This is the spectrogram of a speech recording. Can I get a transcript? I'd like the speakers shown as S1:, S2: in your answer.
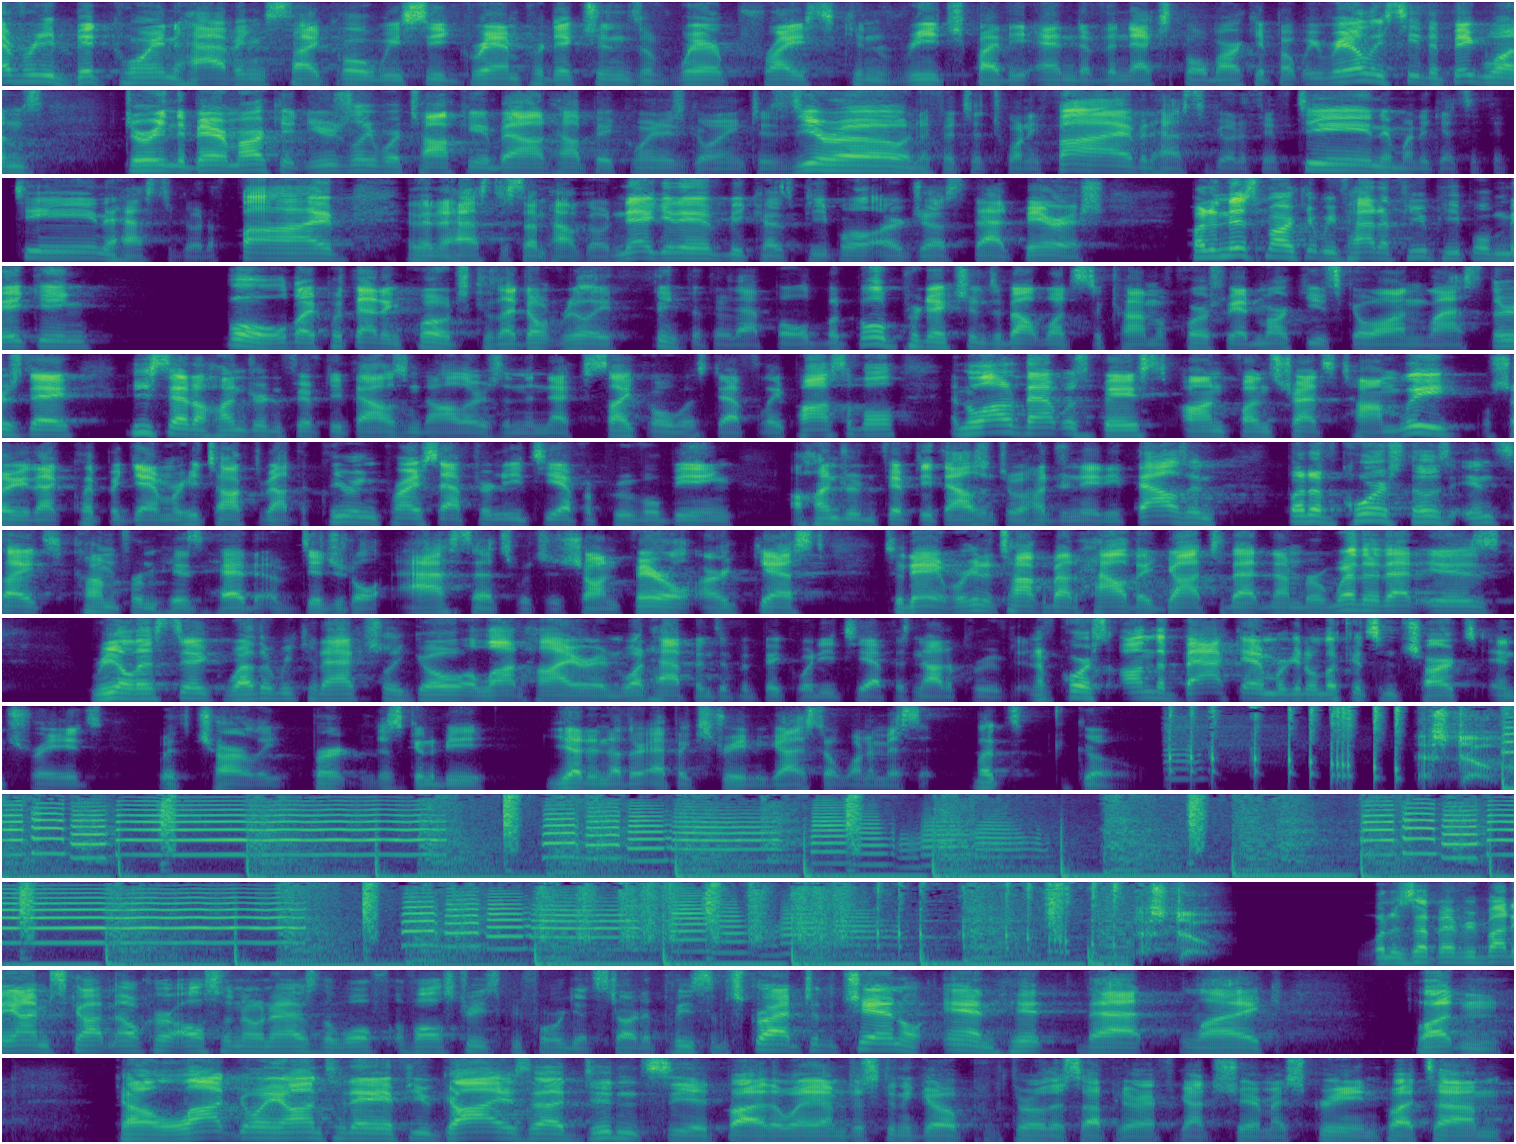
S1: every Bitcoin halving cycle, we see grand predictions of where price can reach by the end of the next bull market, but we rarely see the big ones during the bear market. Usually we're talking about how Bitcoin is going to zero. And if it's at 25, it has to go to 15. And when it gets to 15, it has to go to five. And then it has to somehow go negative because people are just that bearish. But in this market, we've had a few people making bold. I put that in quotes because I don't really think that they're that bold, but bold predictions about what's to come. Of course, we had Mark Hughes go on last Thursday. He said $150,000 in the next cycle was definitely possible. And a lot of that was based on Fundstrat's Tom Lee. We'll show you that clip again where he talked about the clearing price after an ETF approval being 150,000 to 180,000. But of course, those insights come from his head of digital assets, which is Sean Farrell, our guest today. We're going to talk about how they got to that number, whether that is realistic, whether we could actually go a lot higher, and what happens if a Bitcoin ETF is not approved. And of course, on the back end, we're going to look at some charts and trades with Charlie Burton. This is going to be yet another epic stream. You guys don't want to miss it. Let's go. Let's go. What is up, everybody? I'm Scott Melker, also known as the Wolf of All Streets. Before we get started, please subscribe to the channel and hit that like button. Got a lot going on today. If you guys uh, didn't see it, by the way, I'm just going to go throw this up here. I forgot to share my screen, but um,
